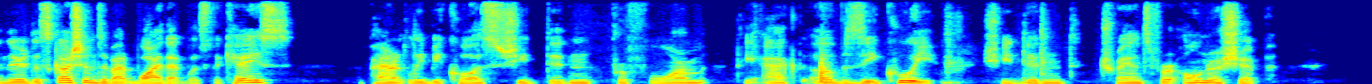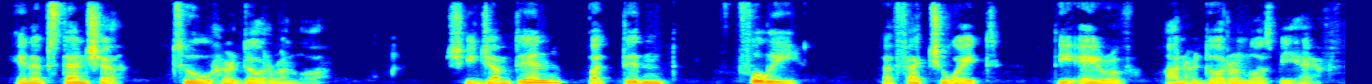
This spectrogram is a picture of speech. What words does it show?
And there are discussions about why that was the case. Apparently, because she didn't perform the act of zikui. She didn't transfer ownership in abstentia to her daughter in law. She jumped in, but didn't fully effectuate the Eruv on her daughter in law's behalf.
